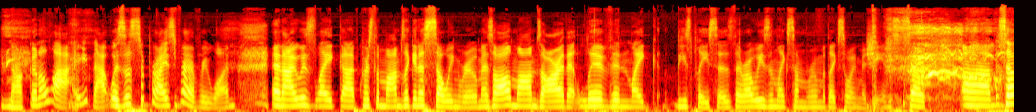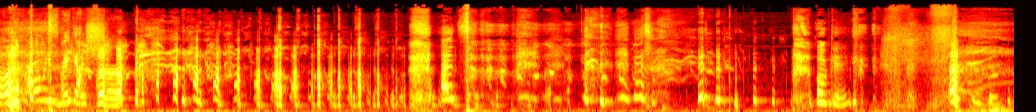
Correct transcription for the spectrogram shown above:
not gonna lie, that was a surprise for everyone. And I was like, uh, of course, the mom's like in a sewing room, as all moms are that live in like these places. They're always in like some room with like sewing machines. So, um, so Always making a shirt. I'm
